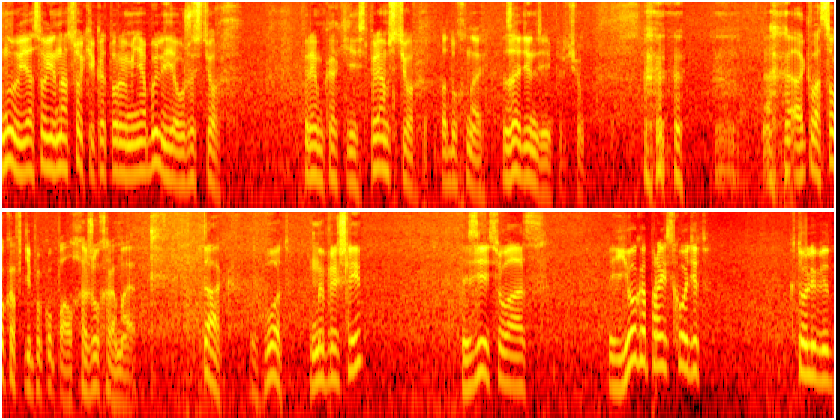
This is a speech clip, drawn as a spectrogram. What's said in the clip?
Ну, я свои носоки, которые у меня были, я уже стер. Прям как есть, прям стер под ухнарь. За один день причем. Аквасоков не покупал, хожу хромаю. Так, вот, мы пришли. Здесь у вас йога происходит. Кто любит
